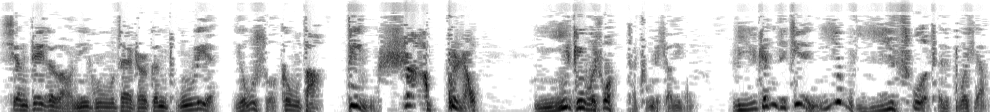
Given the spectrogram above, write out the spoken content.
像这个老尼姑在这儿跟同列有所勾搭，定杀不饶。你给我说，他冲着小尼姑。李真的剑一舞一错，他的脖项。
